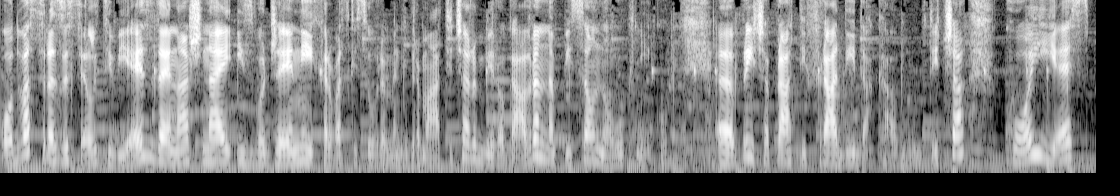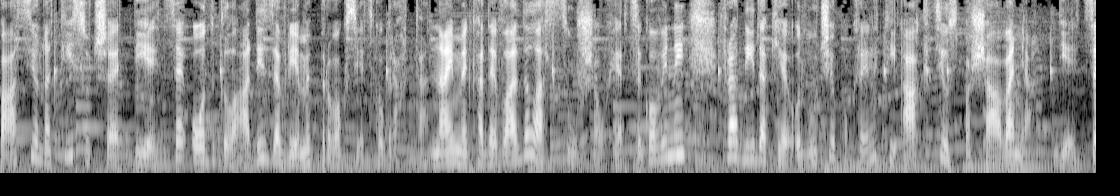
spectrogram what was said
od vas razveseliti vijest da je naš najizvođeniji hrvatski suvremeni dramatičar Miro Gavran napisao novu knjigu. Eh, priča prati Fra Didaka Vutića koji je spasio na tisuće djece od gladi za vrijeme Prvog svjetskog rata. Naime, kada je vladala suša u Hercegovini, Fra Didak je odlučio pokrenuti akciju spašavanja djece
